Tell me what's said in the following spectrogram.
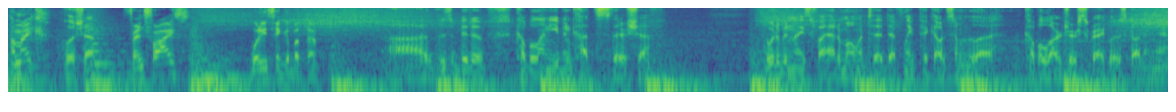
Hi, Mike. Hello, chef. French fries? What do you think about them? Uh, there's a bit of a couple uneven cuts there, chef. It would have been nice if I had a moment to definitely pick out some of the a couple larger scragglers got in there.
